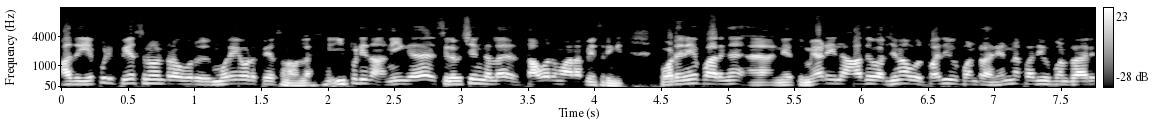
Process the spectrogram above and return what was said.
அது எப்படி பேசணும்ன்ற ஒரு முறையோட பேசணும்ல. இப்படிதான். நீங்க சில விஷயங்கள்ல தவறு மாறா பேசுறீங்க. உடனே பாருங்க அஹ் நேத்து மேடையில ஆதவர்ஜுனா ஒரு பதிவு பண்றாரு. என்ன பதிவு பண்றாரு?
